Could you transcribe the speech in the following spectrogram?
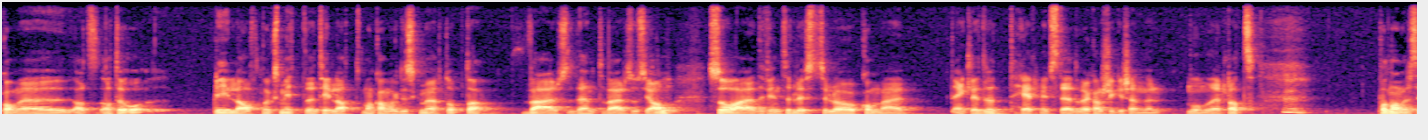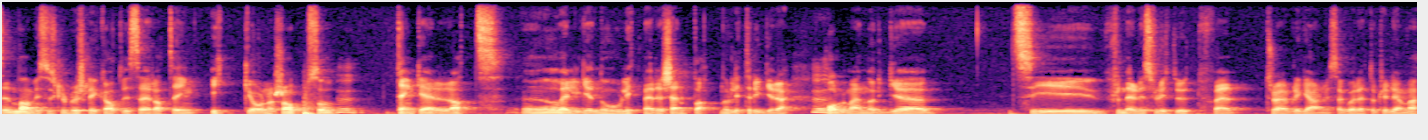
komme at, at det blir lavt nok smitte til at man kan faktisk møte opp, da, være student, være sosial, så har jeg definitivt lyst til å komme meg egentlig til et helt nytt sted hvor jeg kanskje ikke kjenner noen i det hele tatt. På den andre siden, da, hvis det skulle bli slik at vi ser at ting ikke ordner seg opp, så tenker jeg heller at eh, å velge noe litt mer kjent, da, noe litt tryggere, holde meg i Norge, si fremdeles flytte ut, for jeg tror jeg blir gæren hvis jeg går rett opp til hjemme.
